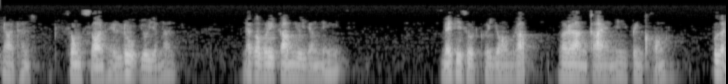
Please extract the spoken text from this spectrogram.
เจ้าท่านทรงสอนให้ลูกอยู่อย่างนั้น แล้วก็บริกรรมอยู่อย่างนี้ ในที่สุดก็ยอมรับว่าร่างกายนี้เป็นของเปื้อน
